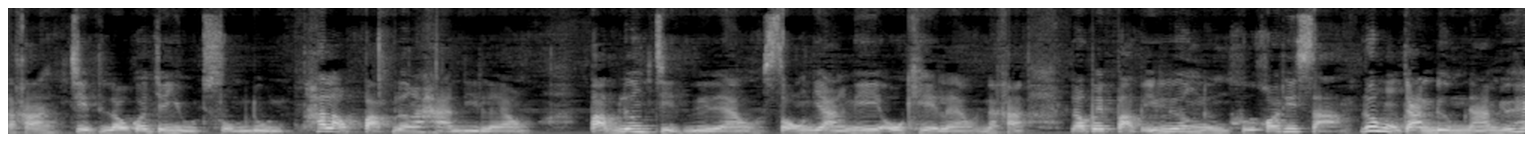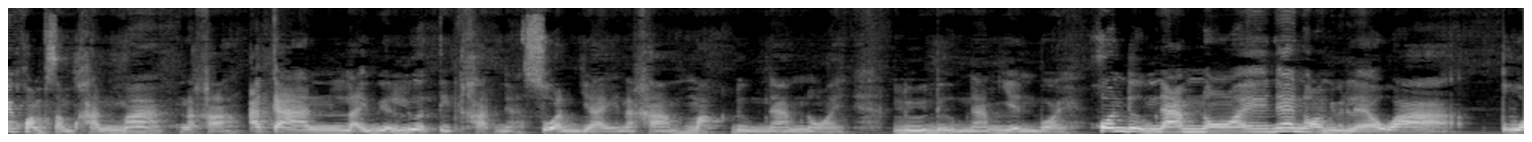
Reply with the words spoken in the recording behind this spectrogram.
นะคะ จิตเราก็จะอยู่สมดุล ถ้าเราปรับเรื่องอาหารดีแล้ว ปรับเรื่องจิตดีแล้วสองอย่างนี้โอเคแล้วนะคะ เราไปปรับอีกเรื่องหนึ่งคือข้อที่ 3 เรื่องของการดื่มน้ำยุ้ยให้ความสำคัญมากนะคะ อาการไหลเวียนเลือดติดขัดเนี่ยส่วนใหญ่นะคะ มักดื่มน้ำน้อย หรือดื่มน้ำเย็นบ่อย คนดื่มน้ำน้อยแน่นอนอยู่แล้วว่าตัว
